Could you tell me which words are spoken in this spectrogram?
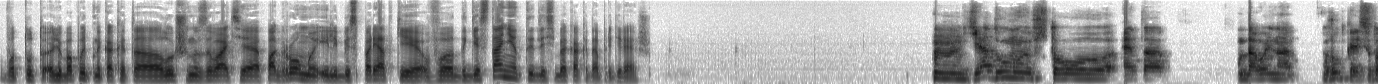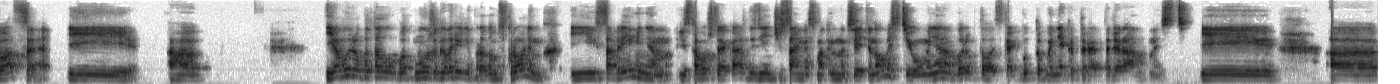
вот тут любопытно, как это лучше называть, э, погромы или беспорядки в Дагестане. Ты для себя как это определяешь? Я думаю, что это довольно жуткая ситуация. И э, я выработал, вот мы уже говорили про дом скроллинг, и со временем, из того, что я каждый день часами смотрю на все эти новости, у меня выработалась как будто бы некоторая толерантность. И э,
